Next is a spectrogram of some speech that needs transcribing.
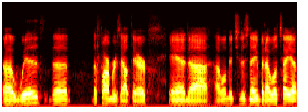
uh, with the the farmers out there, and uh, I won't mention his name, but I will tell you,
